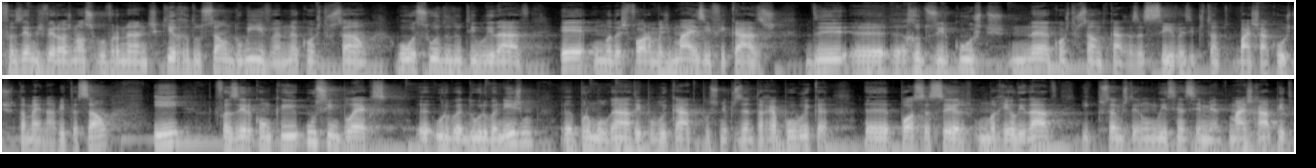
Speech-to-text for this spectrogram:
fazermos ver aos nossos governantes que a redução do IVA na construção ou a sua dedutibilidade é uma das formas mais eficazes de uh, reduzir custos na construção de casas acessíveis e, portanto, baixar custos também na habitação e fazer com que o simplex uh, do urbanismo, uh, promulgado e publicado pelo Sr. Presidente da República, possa ser uma realidade e que possamos ter um licenciamento mais rápido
